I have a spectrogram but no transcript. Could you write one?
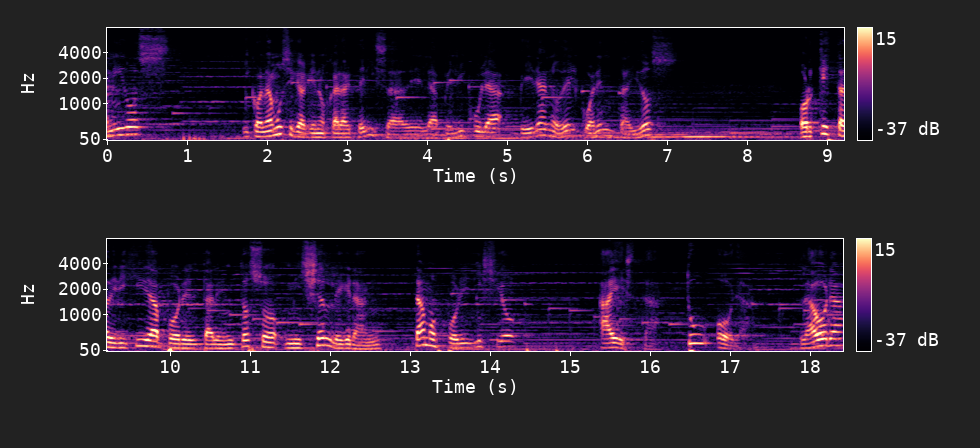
Amigos, y con la música que nos caracteriza de la película Verano del 42, orquesta dirigida por el talentoso Michel Legrand, damos por inicio a esta, tu hora, la hora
